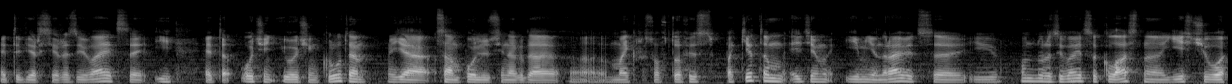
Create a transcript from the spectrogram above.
эта версия развивается, и это очень и очень круто. Я сам пользуюсь иногда э, Microsoft Office пакетом этим, и мне нравится, и он развивается классно. Есть чего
